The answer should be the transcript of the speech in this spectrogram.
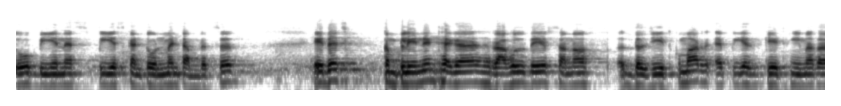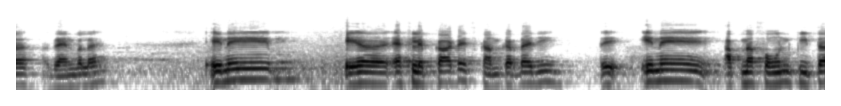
2 ਬੀਐਨਐਸ ਪੀਐਸ ਕੰਟੋਨਮੈਂਟ ਅੰਮ੍ਰਿਤਸਰ। ਇਹਦੇ ਚ ਕੰਪਲੇਨੈਂਟ ਹੈਗਾ ਰਾਹੁਲ ਦੇਵ ਸਨ ਆਫ ਦਲਜੀਤ ਕੁਮਾਰ ਐਪੀਐਸ ਗੇਟ ਹੀਮਾ ਦਾ ਰਹਿਣ ਵਾਲਾ ਹੈ। ਇਹਨੇ, ਇਹ ਫਲਿੱਪਕਾਰਟ ਵਿੱਚ ਕੰਮ ਕਰਦਾ ਹੈ ਜੀ ਤੇ ਇਹਨੇ ਆਪਣਾ ਫੋਨ ਕੀਤਾ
